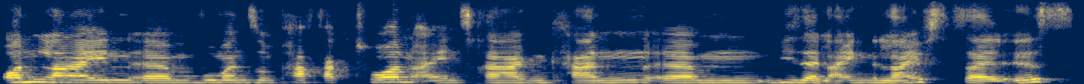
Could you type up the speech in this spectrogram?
online, ähm, wo man so ein paar Faktoren eintragen kann, ähm, wie der eigene Lifestyle ist,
